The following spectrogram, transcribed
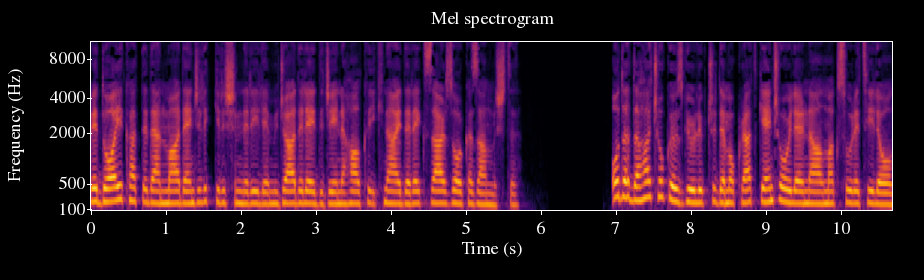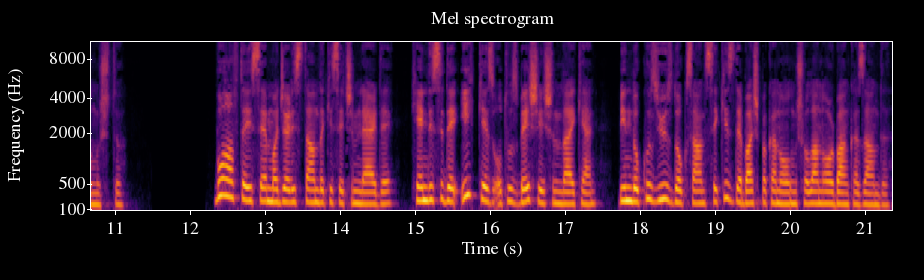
ve doğayı katleden madencilik girişimleriyle mücadele edeceğini halkı ikna ederek zar zor kazanmıştı. O da daha çok özgürlükçü demokrat genç oylarını almak suretiyle olmuştu. Bu hafta ise Macaristan'daki seçimlerde, kendisi de ilk kez 35 yaşındayken, 1998'de başbakan olmuş olan Orban kazandı.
